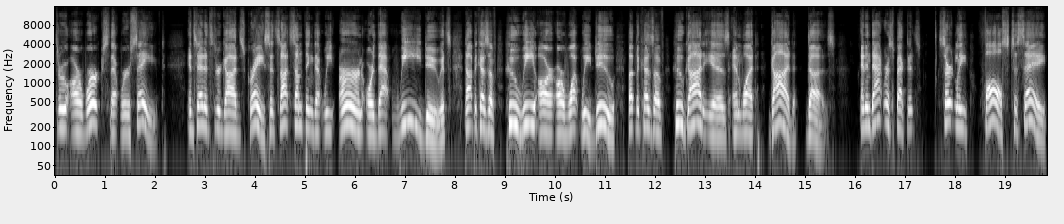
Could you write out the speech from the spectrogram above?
through our works that we're saved. Instead, it's through God's grace. It's not something that we earn or that we do. It's not because of who we are or what we do, but because of who God is and what God does. And in that respect, it's certainly false to say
